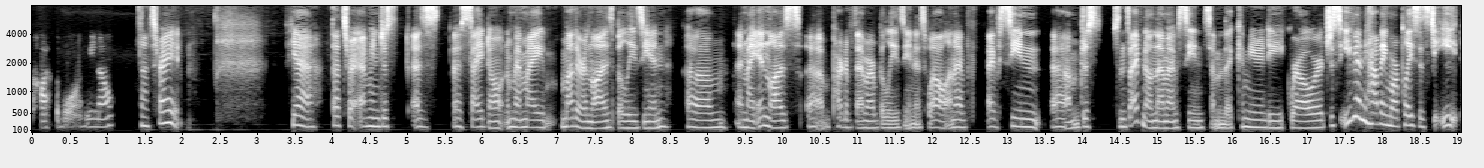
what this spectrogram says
possible, you know? That's right. Yeah, that's right. I mean, just as a side note, my, my mother in law is Belizean, um, and my in laws, um, part of them are Belizean as well. And I've I've seen um, just since I've known them, I've seen some of the community grow, or just even having more places to eat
